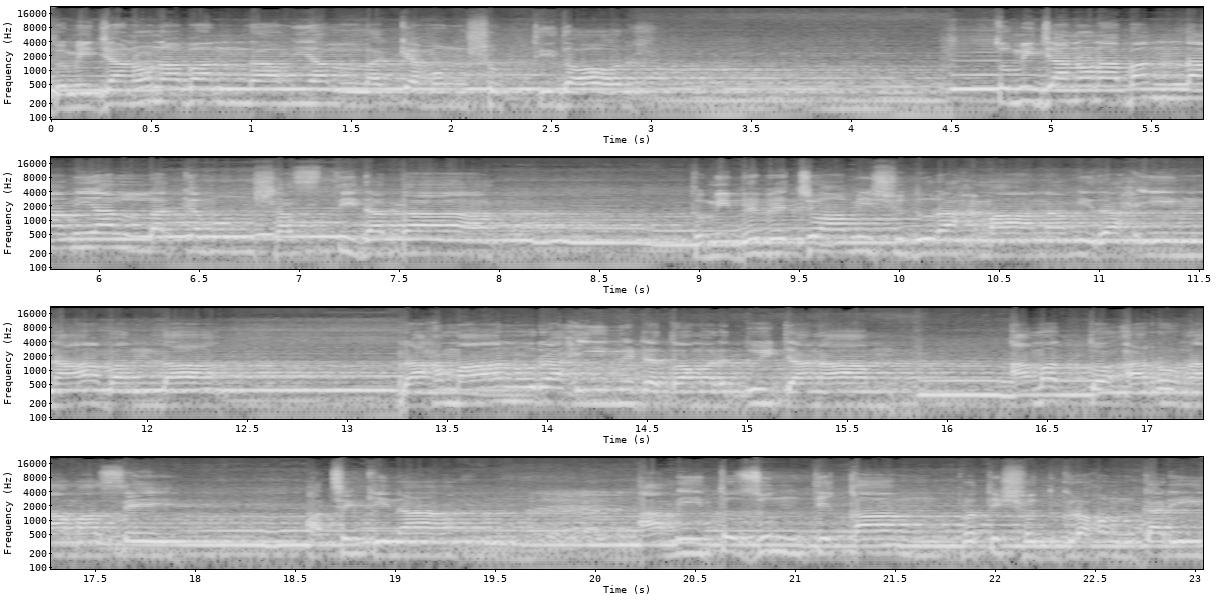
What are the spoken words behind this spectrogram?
তুমি জানো না, বান্দা, আমি আল্লাহ কেমন শক্তিধর। তুমি জানো না, বান্দা, আমি আল্লাহ কেমন শাস্তিদাতা। তুমি ভেবেছো আমি শুধু রহমান, আমি রাহিম, না বান্দা। রহমান ও রাহিম, এটা তো আমার দুইটা নাম। আমার তো আরও নাম আছে। আছে কি না? আমি তো জুন্তিকাম, প্রতিশোধ গ্রহণকারী।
